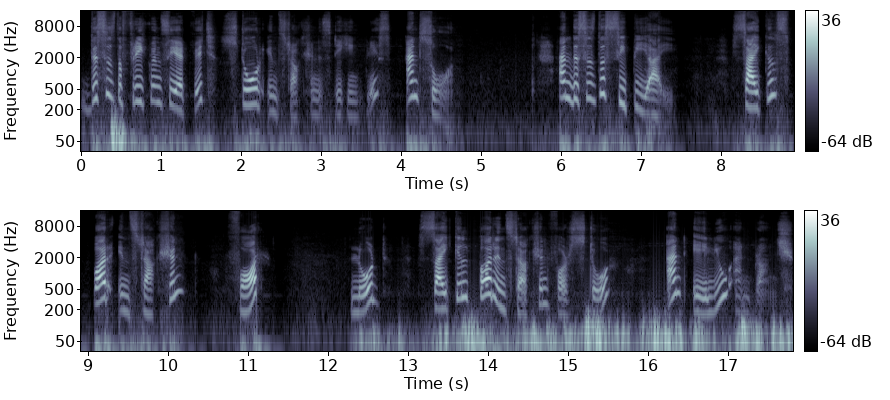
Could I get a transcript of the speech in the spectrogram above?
This is the frequency at which store instruction is taking place and so on. And this is the CPI, cycles per instruction for load, cycle per instruction for store and ALU and branch.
